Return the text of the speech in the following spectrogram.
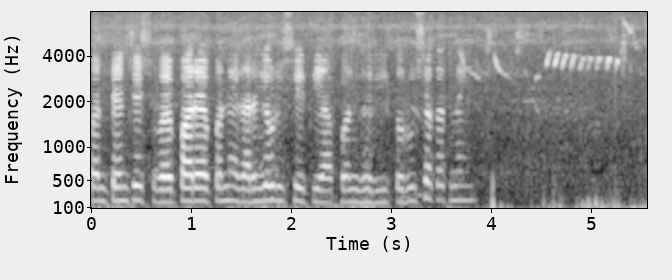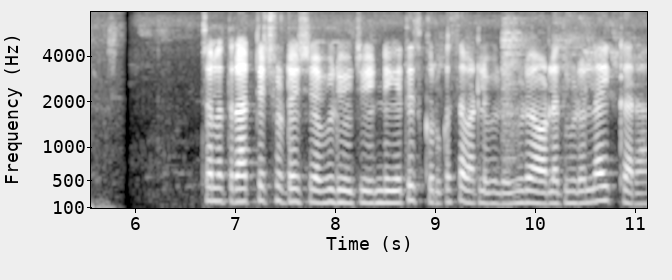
पण त्यांच्याशिवाय पर्याय पण नाही कारण एवढी शेती आपण घरी करू शकत नाही. चला तर आजच्या छोट्याशा व्हिडिओची एंडिंग येतेच करू. कसा वाटलं व्हिडिओ? व्हिडिओ आवडला तर व्हिडिओ लाईक करा.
